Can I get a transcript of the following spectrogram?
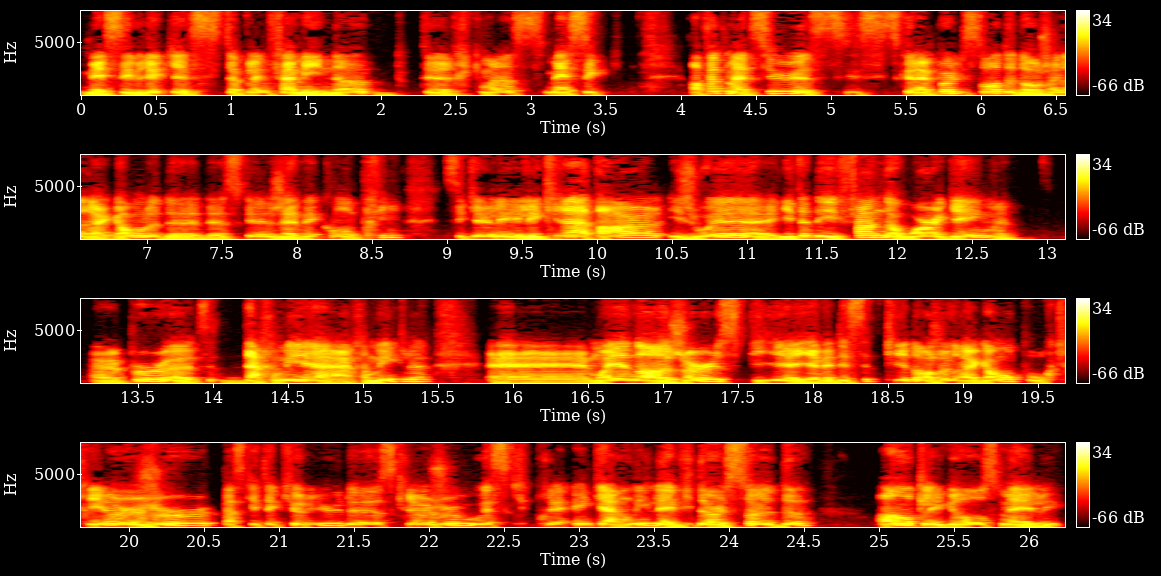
Mais c'est vrai que si tu as plein de familles nobles, théoriquement. Mais c'est. En fait, Mathieu, si, tu ne connais pas l'histoire de Donjons Dragon, de, de, ce que j'avais compris, c'est que les, les, créateurs, ils jouaient, euh, ils étaient des fans de Wargame un peu euh, d'armée à armée, là, euh, moyenâgeuse, puis euh, il avait décidé de créer Donjon Dragon pour créer un jeu, parce qu'il était curieux de se créer un jeu où est-ce qu'il pourrait incarner la vie d'un soldat entre les grosses mêlées.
